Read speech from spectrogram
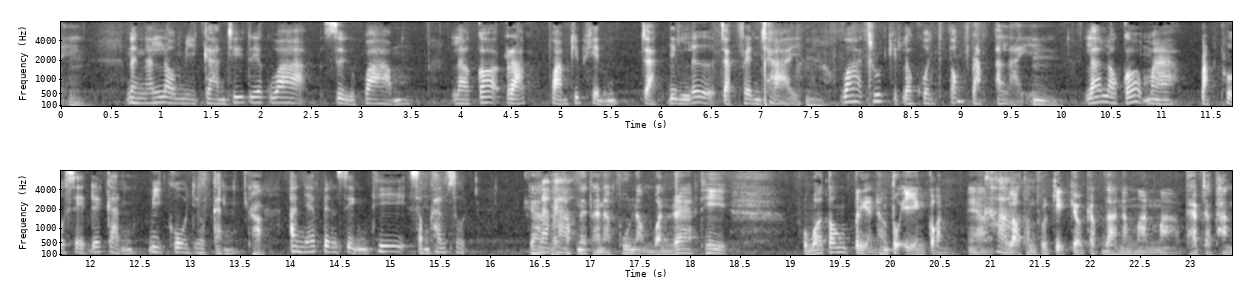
ส์ดังนั้นเรามีการที่เรียกว่าสื่อความ แล้วก็รับความคิดเห็นจาก dealer จากแฟรนไชส์ว่าธุรกิจเราควรจะต้องปรับอะไรอืมแล้วเราก็มาปรับ process ด้วยกันมี goal เดียวกันครับอันนี้เป็นสิ่งที่สำคัญสุดยากไหมนะคะครับ ในฐานะผู้นำวันแรกที่ ผมว่าต้องเปลี่ยนทั้งตัวเองก่อนนะครับค่ะเราทำธุรกิจเกี่ยวกับด้านน้ำมันมา แทบจะทั้ง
